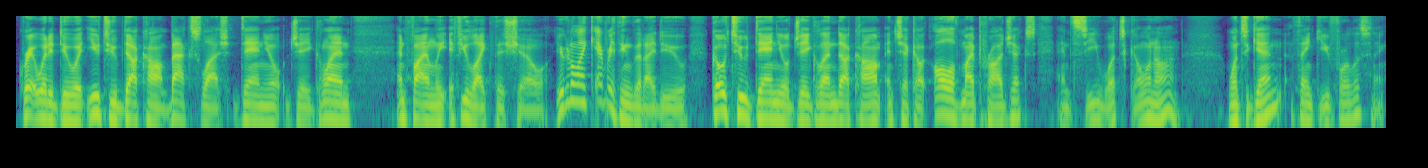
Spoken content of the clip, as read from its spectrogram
Great way to do it, youtube.com backslash Daniel J. Glenn. And finally, if you like this show, you're going to like everything that I do. Go to danieljglenn.com and check out all of my projects and see what's going on. Once again, thank you for listening.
